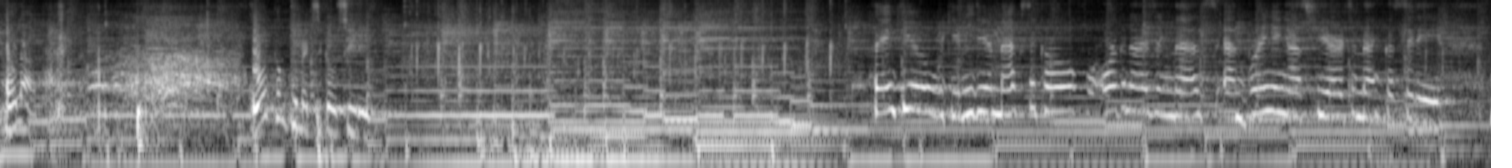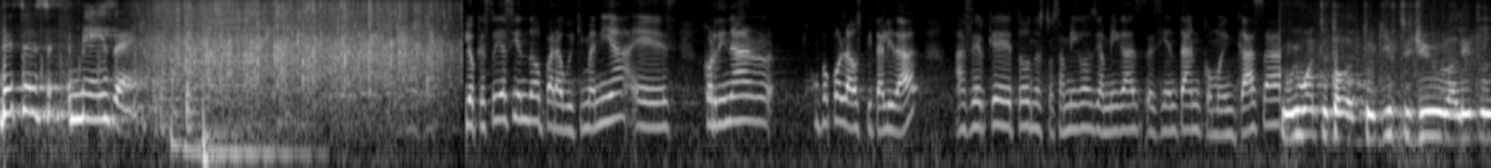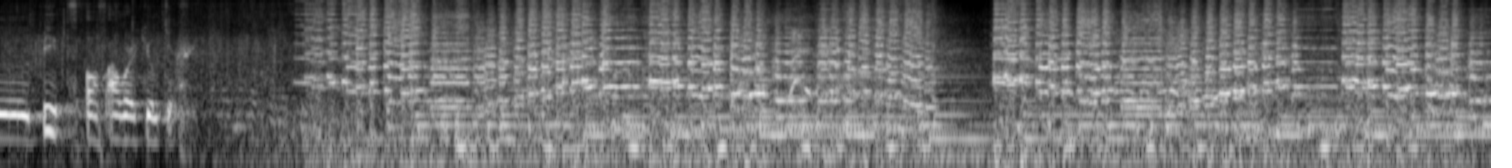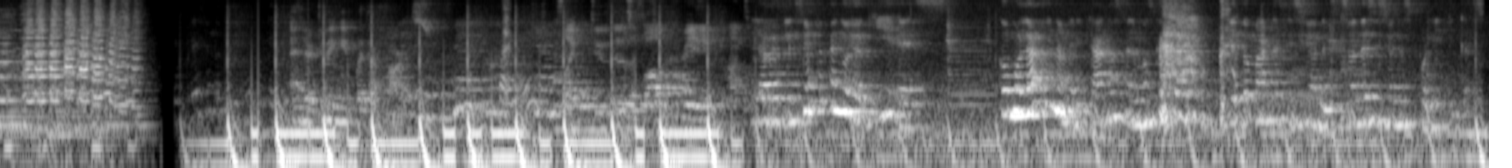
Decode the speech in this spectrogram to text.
Hola. Welcome to Mexico City. Thank you, Wikimedia Mexico, for organizing this and bringing us here to Mexico City. This is amazing. Lo que estoy haciendo para Wikimania es coordinar un poco la hospitalidad, hacer que todos nuestros amigos y amigas se sientan como en casa. We want to, talk, to give to you a little bit of our culture. La reflexión que tengo yo aquí es, como latinoamericanos tenemos que, tomar decisiones, son decisiones políticas.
